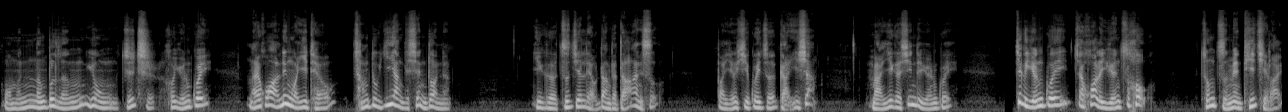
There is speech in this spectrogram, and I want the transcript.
我们能不能用直尺和圆规来画另外一条长度一样的线段呢？一个直截了当的答案是：把游戏规则改一下，买一个新的圆规。这个圆规在画了圆之后，从纸面提起来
